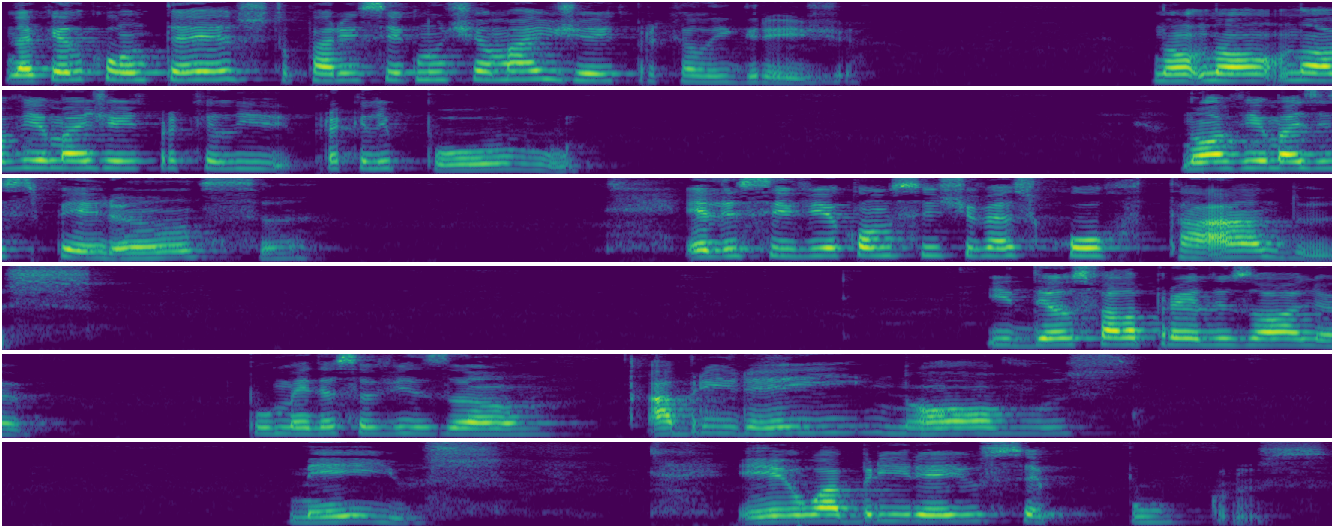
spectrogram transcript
Naquele contexto, parecia que não tinha mais jeito para aquela igreja. Não, não, não havia mais jeito para aquele, aquele povo. Não havia mais esperança. Eles se via como se estivessem cortados. E Deus fala para eles: olha, por meio dessa visão, abrirei novos meios. Eu abrirei os sepulcros.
